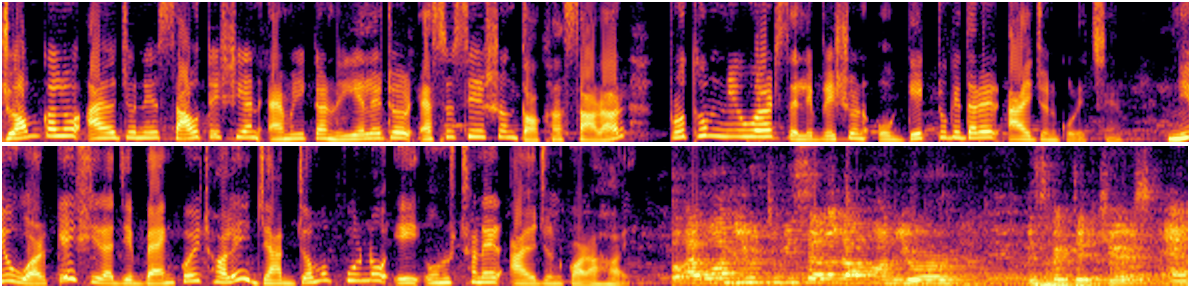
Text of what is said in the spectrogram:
জমকালো আয়োজনে South Asian American realtor association তথা সারার প্রথম নিউ ইয়ার সেলিব্রেশন ও গেট টুগেদারের আয়োজন করেছে নিউ ইয়র্কে সিরাজে ব্যাংকোয়েট হলে জাঁকজমকপূর্ণ এই অনুষ্ঠানের আয়োজন করা হয় respected chairs and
